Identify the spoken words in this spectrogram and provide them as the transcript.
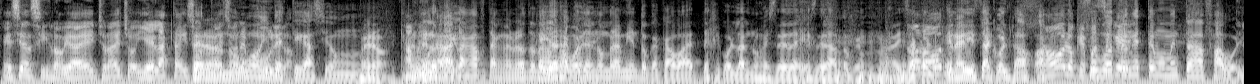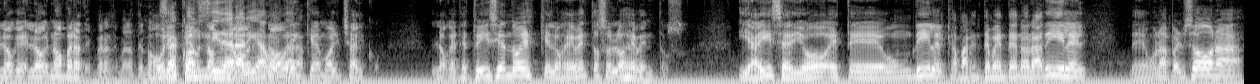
que decían si lo había hecho, no ha hecho, y él hasta hizo Pero no expresiones hubo públicas. investigación. Bueno, A Carmelo mí está está- tan, a- tan- tan yo a favor recuerde. del nombramiento que acaba de recordarnos ese, ese dato que nadie, se, No, acor- no, que te nadie estoy- se acordaba. No, lo que Su pasa voto es que en este momento es a favor. lo que lo- no, espérate, espérate, espérate, no O sea, no- consideraría no, no brinquemos el charco. Lo que te estoy diciendo es que los eventos son los eventos. Y ahí se dio este un dealer que aparentemente no era dealer de una persona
